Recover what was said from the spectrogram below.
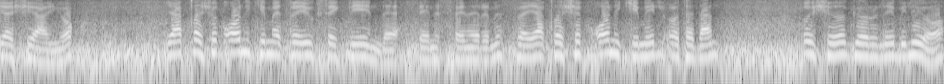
Yaşayan yok. Yaklaşık 12 metre yüksekliğinde deniz fenerimiz ve yaklaşık 12 mil öteden ışığı görülebiliyor.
